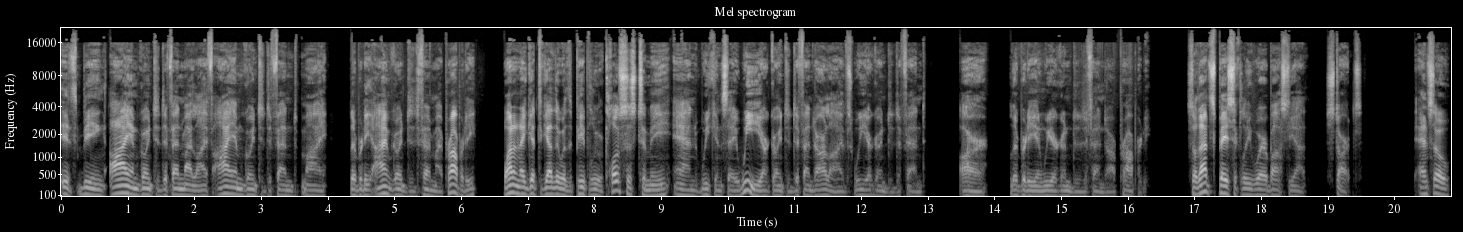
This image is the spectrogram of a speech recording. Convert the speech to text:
it's being, I am going to defend my life, I am going to defend my liberty, I am going to defend my property, why don't I get together with the people who are closest to me and we can say, we are going to defend our lives, we are going to defend our liberty, and we are going to defend our property. So that's basically where Bastiat starts. And so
